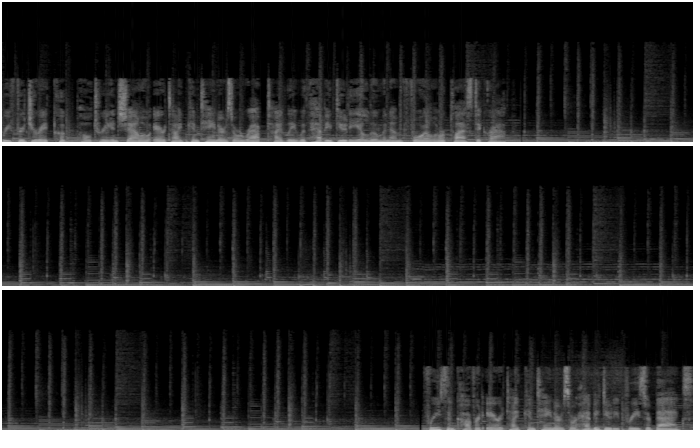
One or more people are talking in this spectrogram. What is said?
Refrigerate cooked poultry in shallow airtight containers or wrap tightly with heavy-duty aluminum foil or plastic wrap. Freeze in covered airtight containers or heavy-duty freezer bags,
